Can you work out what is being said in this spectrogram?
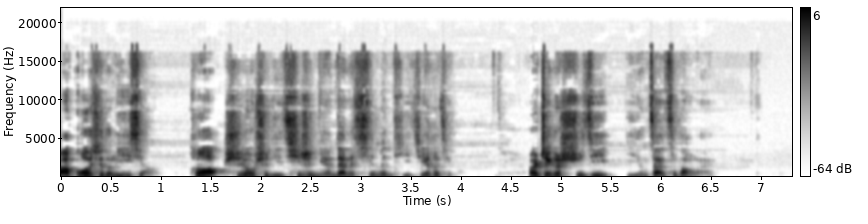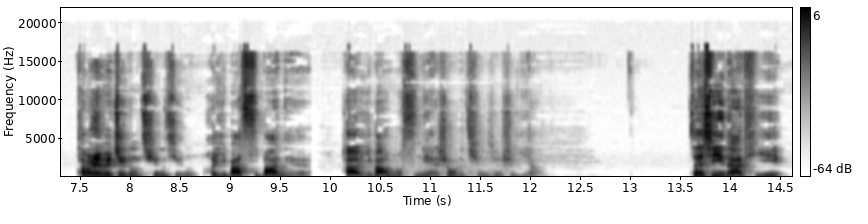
把过去的理想和19世纪70年代的新问题结合起来，而这个时机已经再次到来。他们认为这种情形和1848年还有1854年时候的情形是一样的。在辛辛那提，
